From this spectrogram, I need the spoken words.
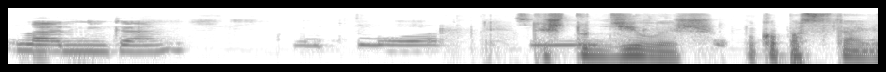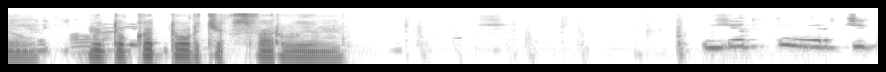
Ладненько. Ты что делаешь? Ну-ка поставил. Мы только тортик своруем. Я тортик.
